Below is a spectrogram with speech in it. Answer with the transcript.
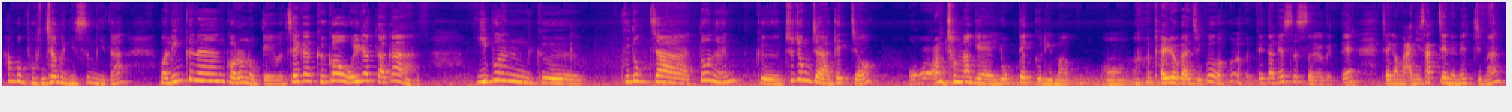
한번 본 적은 있습니다. 뭐 링크는 걸어놓을게요. 제가 그거 올렸다가 이분 그 구독자 또는 그 추종자겠죠. 엄청나게 욕 댓글이 막 어, 달려가지고 대단했었어요 그때. 제가 많이 삭제는 했지만.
